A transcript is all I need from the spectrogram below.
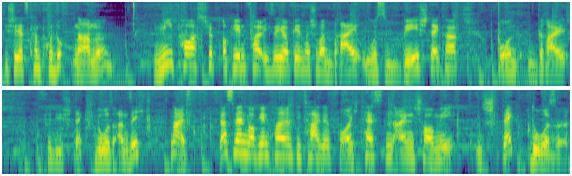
Hier steht jetzt kein Produktname. Mi Power Strip auf jeden Fall. Ich sehe hier auf jeden Fall schon mal drei USB-Stecker und drei für die Steckdose an sich. Nice. Das werden wir auf jeden Fall die Tage für euch testen. Eine Xiaomi Steckdose.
